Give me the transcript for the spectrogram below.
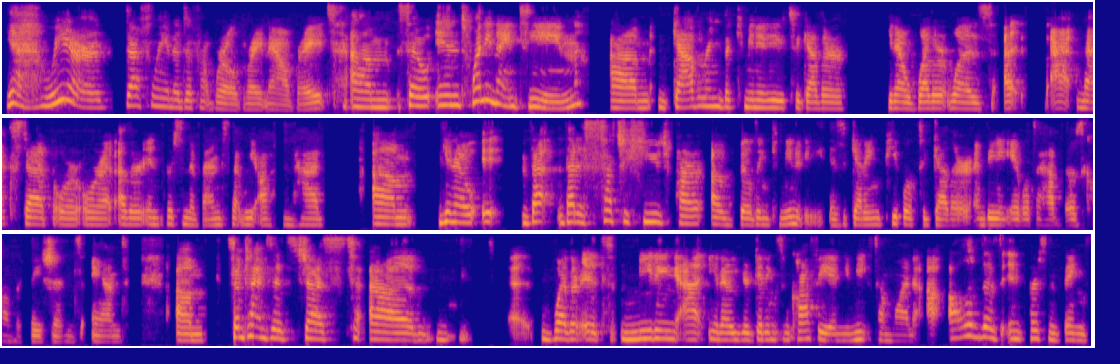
Yeah, we are definitely in a different world right now, right? Um, so in 2019, um, gathering the community together, you know, whether it was at, at Next Step or or at other in-person events that we often had, um, you know, it that that is such a huge part of building community is getting people together and being able to have those conversations and um, sometimes it's just um, whether it's meeting at you know you're getting some coffee and you meet someone all of those in-person things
